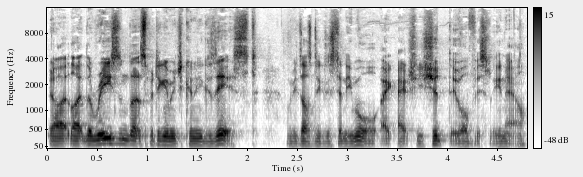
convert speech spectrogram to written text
You know, like the reason that spitting image can exist, I mean, it doesn't exist anymore. It actually should do, obviously now.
